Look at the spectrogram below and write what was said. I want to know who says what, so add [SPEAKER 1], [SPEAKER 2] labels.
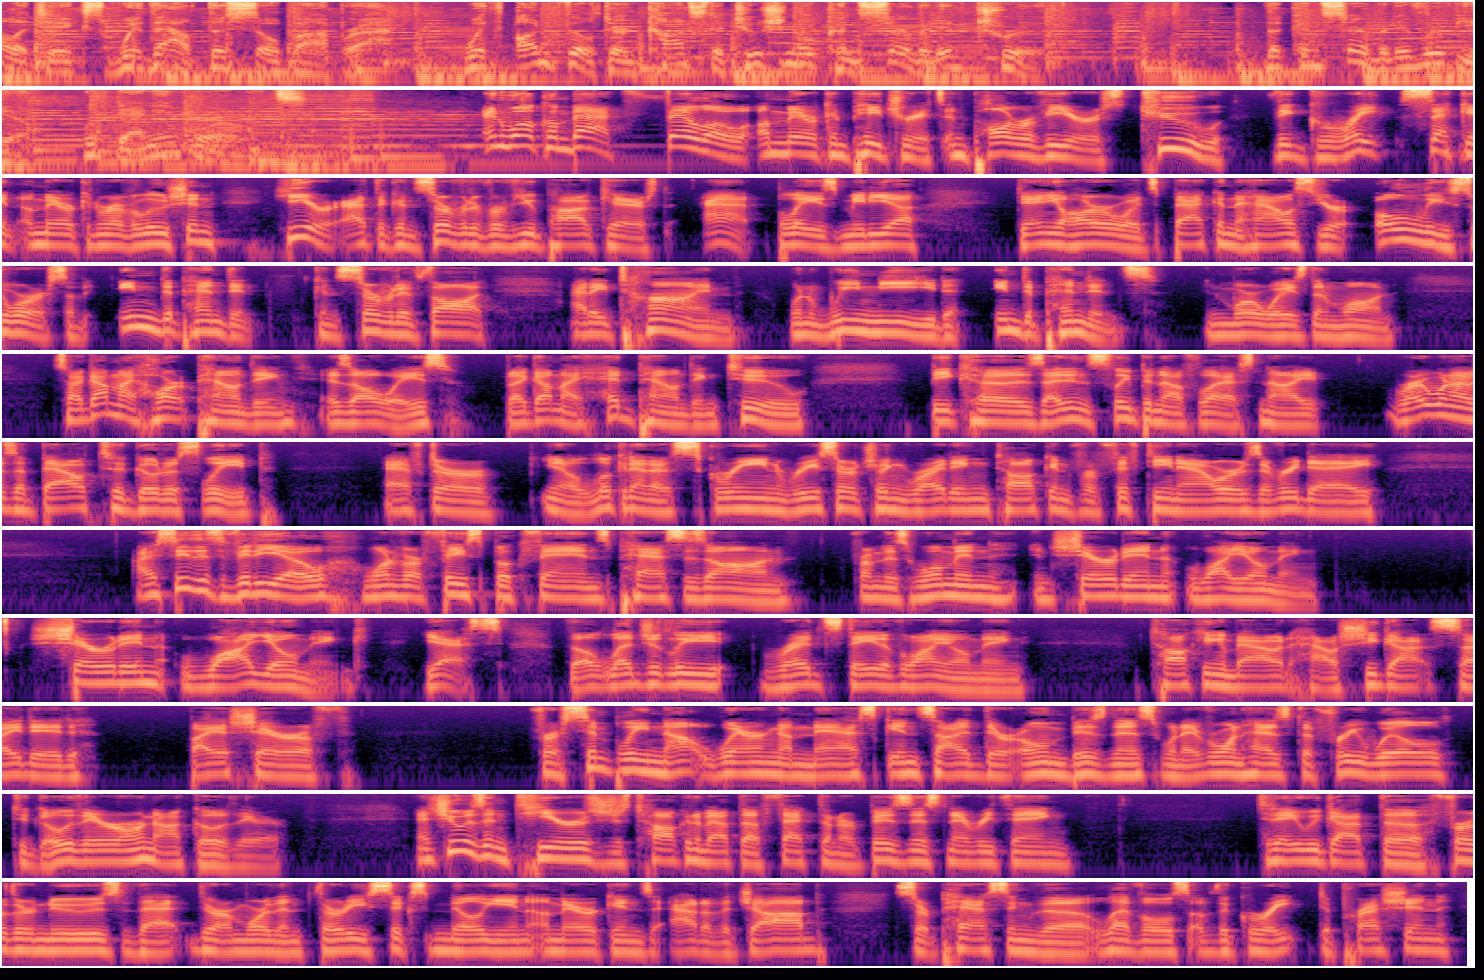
[SPEAKER 1] politics without the soap opera with unfiltered constitutional conservative truth. The Conservative Review with Daniel Horowitz.
[SPEAKER 2] And welcome back, fellow American patriots and Paul Revere's, to the great Second American Revolution here at the Conservative Review podcast at Blaze Media. Daniel Horowitz back in the house, your only source of independent conservative thought at a time when we need independence in more ways than one. So I got my heart pounding as always, but I got my head pounding too because I didn't sleep enough last night. Right when I was about to go to sleep after, you know, looking at a screen, researching, writing, talking for 15 hours every day, I see this video one of our Facebook fans passes on from this woman in Sheridan, Wyoming. Sheridan, Wyoming. Yes, the allegedly red state of Wyoming, talking about how she got cited by a sheriff for simply not wearing a mask inside their own business when everyone has the free will to go there or not go there. And she was in tears just talking about the effect on her business and everything. Today, we got the further news that there are more than 36 million Americans out of a job, surpassing the levels of the Great Depression.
